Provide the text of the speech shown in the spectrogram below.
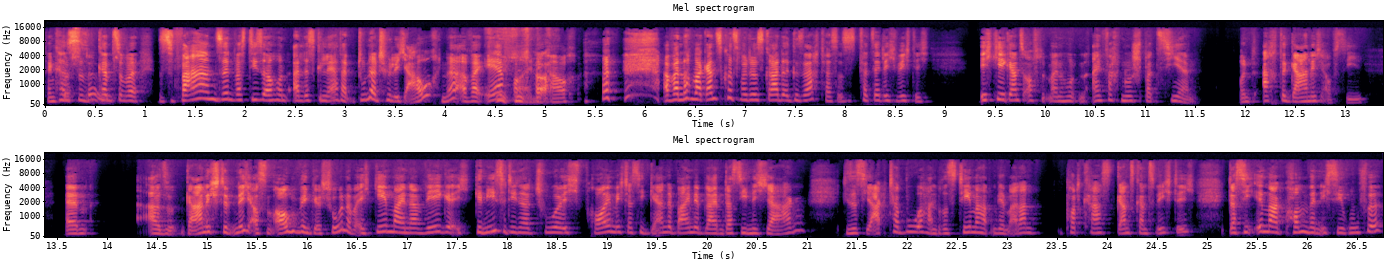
Dann kannst das du, kannst du, das ist Wahnsinn, was dieser Hund alles gelernt hat. Du natürlich auch, ne? Aber er vor allen ja. Dingen auch. aber nochmal ganz kurz, weil du es gerade gesagt hast, es ist tatsächlich wichtig. Ich gehe ganz oft mit meinen Hunden einfach nur spazieren und achte gar nicht auf sie. Ähm, also gar nicht stimmt nicht, aus dem Augenwinkel schon, aber ich gehe meiner Wege, ich genieße die Natur, ich freue mich, dass sie gerne bei mir bleiben, dass sie nicht jagen. Dieses Jagdtabu, anderes Thema hatten wir im anderen Podcast, ganz, ganz wichtig, dass sie immer kommen, wenn ich sie rufe.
